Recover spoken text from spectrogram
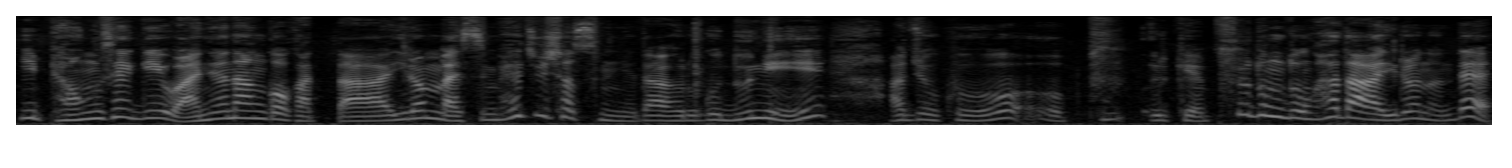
이 병색이 완연한 것 같다 이런 말씀 해주셨습니다. 그리고 눈이 아주 그 어, 부- 이렇게 푸르둥둥하다 이러는데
